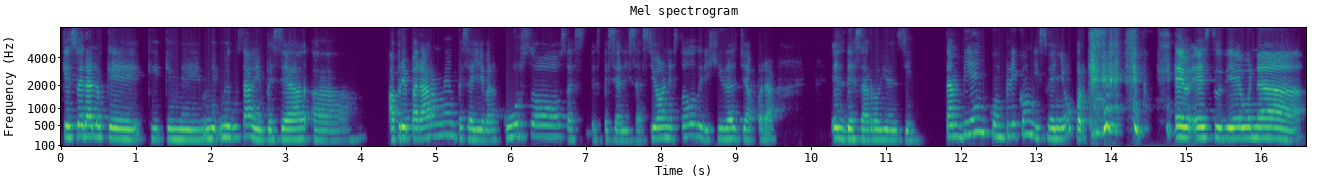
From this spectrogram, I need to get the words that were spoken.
que eso era lo que, que, me, me, gustaba. empecé a, a, prepararme, empecé a llevar cursos, especializaciones, todo dirigidas ya para el desarrollo en sí. También cumplí con mi sueño porque eh, estudié una,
